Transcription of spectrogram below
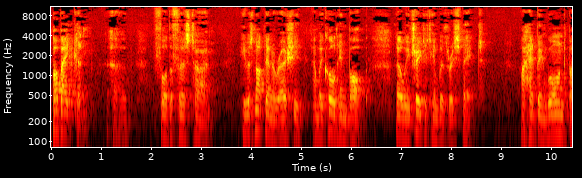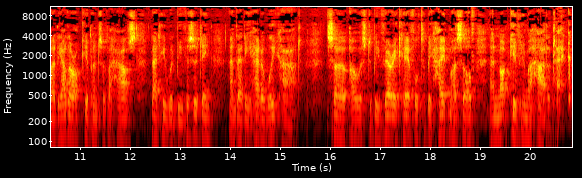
Bob Aitken uh, for the first time. He was not then a Roshi and we called him Bob, though we treated him with respect. I had been warned by the other occupants of the house that he would be visiting and that he had a weak heart so I was to be very careful to behave myself and not give him a heart attack.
